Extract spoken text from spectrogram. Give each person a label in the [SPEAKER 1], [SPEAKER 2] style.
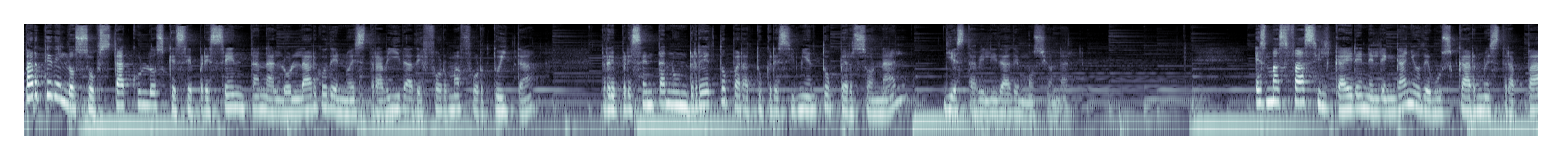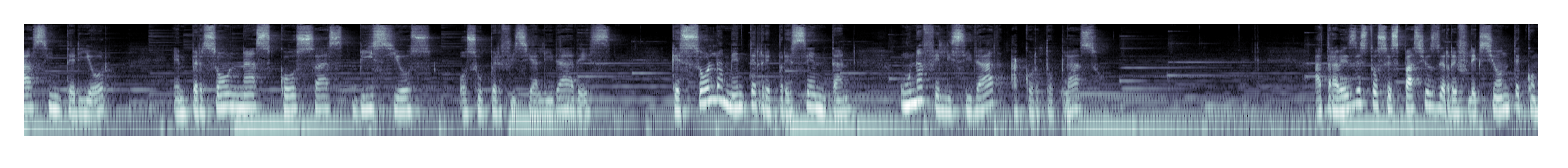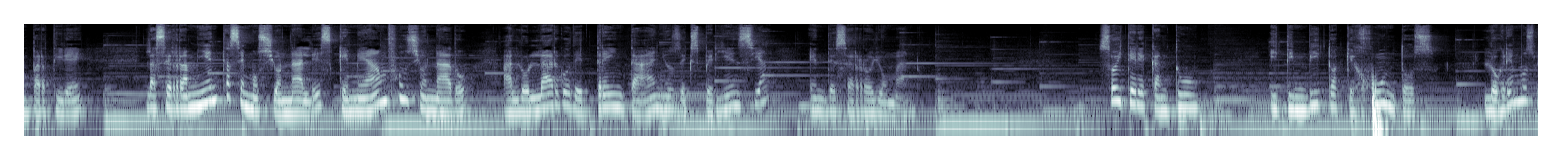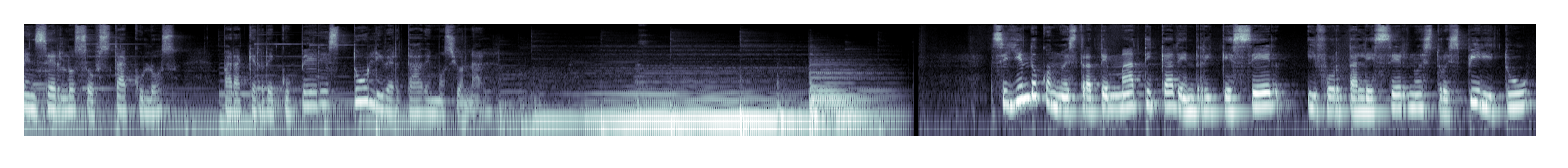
[SPEAKER 1] Parte de los obstáculos que se presentan a lo largo de nuestra vida de forma fortuita representan un reto para tu crecimiento personal y estabilidad emocional. Es más fácil caer en el engaño de buscar nuestra paz interior en personas, cosas, vicios o superficialidades que solamente representan una felicidad a corto plazo. A través de estos espacios de reflexión te compartiré las herramientas emocionales que me han funcionado a lo largo de 30 años de experiencia en desarrollo humano. Soy Tere Cantú y te invito a que juntos logremos vencer los obstáculos para que recuperes tu libertad emocional. Siguiendo con nuestra temática de enriquecer y fortalecer nuestro espíritu,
